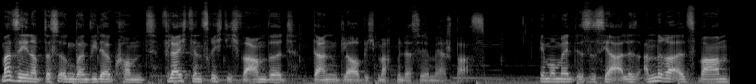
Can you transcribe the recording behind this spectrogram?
Mal sehen, ob das irgendwann wiederkommt. Vielleicht, wenn es richtig warm wird, dann glaube ich, macht mir das wieder mehr Spaß. Im Moment ist es ja alles andere als warm.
